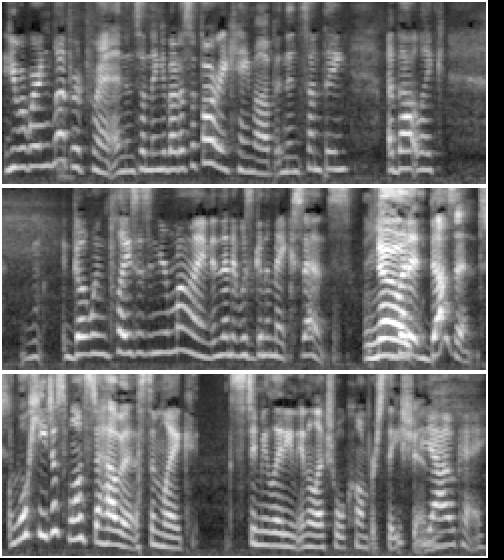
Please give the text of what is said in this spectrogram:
you were wearing leopard print, and then something about a safari came up, and then something about like going places in your mind, and then it was gonna make sense. No. but it doesn't. Well, he just wants to have a, some like stimulating intellectual conversation. Yeah, okay.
